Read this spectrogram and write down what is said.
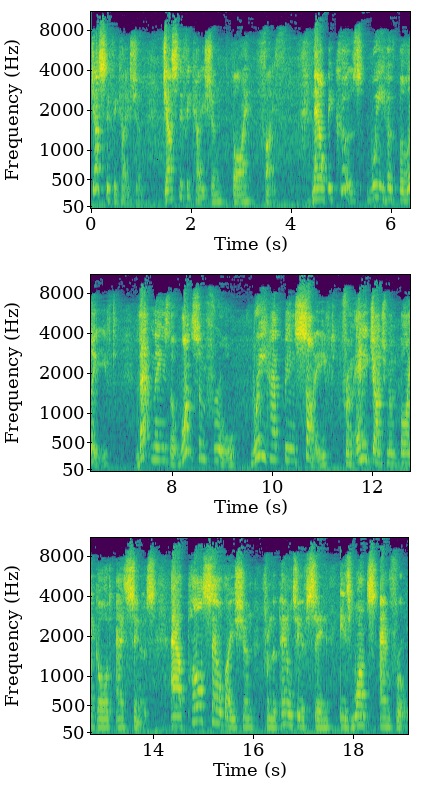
justification. Justification by faith. Now, because we have believed, that means that once and for all, we have been saved from any judgment by God as sinners. Our past salvation from the penalty of sin is once and for all.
